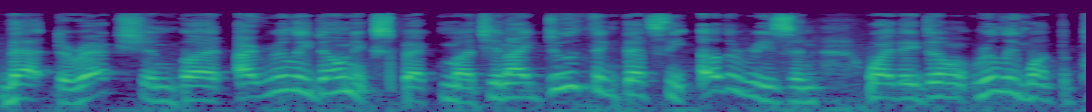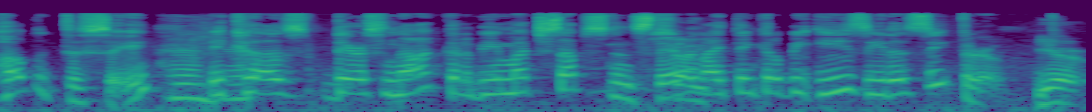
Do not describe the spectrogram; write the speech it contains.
that direction, but I really don't expect much. And I do think that's the other reason why they don't really want the public to see, because there's not going to be much substance there, So- and I think it'll be easy to see through. Your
